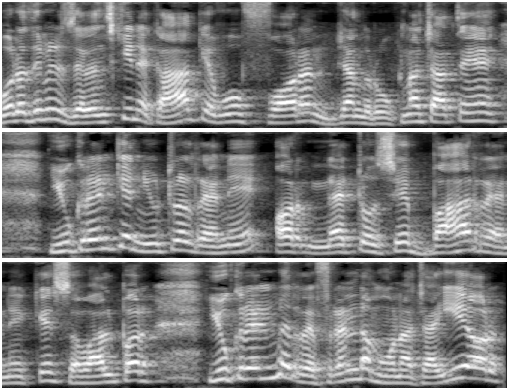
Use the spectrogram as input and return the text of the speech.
वोलोदिमिर जेलेंस्की ने कहा कि वो फ़ौरन जंग रोकना चाहते हैं। यूक्रेन के न्यूट्रल रहने और नेटो से बाहर रहने के सवाल पर यूक्रेन में रेफरेंडम होना चाहिए और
